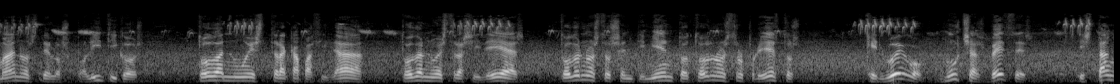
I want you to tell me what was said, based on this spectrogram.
manos de los políticos toda nuestra capacidad, todas nuestras ideas, todos nuestros sentimientos, todos nuestros proyectos, que luego muchas veces están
